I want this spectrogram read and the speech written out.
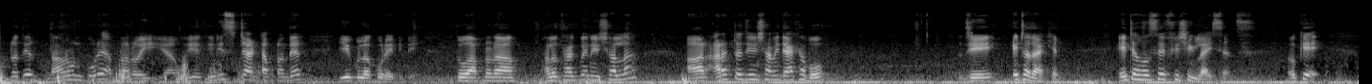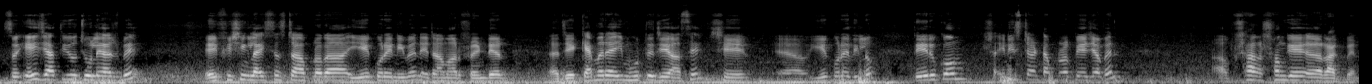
আপনাদের দারুণ করে আপনার ওই ইনস্ট্যান্ট আপনাদের ইয়েগুলো করে দিবে। তো আপনারা ভালো থাকবেন ইনশাল্লাহ। আর আরেকটা জিনিস আমি দেখাবো যে এটা দেখেন, এটা হচ্ছে ফিশিং লাইসেন্স, ওকে? সো এই জাতীয় চলে আসবে। এই ফিশিং লাইসেন্সটা আপনারা ইয়ে করে নেবেন। এটা আমার ফ্রেন্ডের যে ক্যামেরা এই মুহূর্তে যে আছে, সে ইয়ে করে দিল। তো এরকম ইনস্ট্যান্ট আপনারা পেয়ে যাবেন সঙ্গে রাখবেন।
